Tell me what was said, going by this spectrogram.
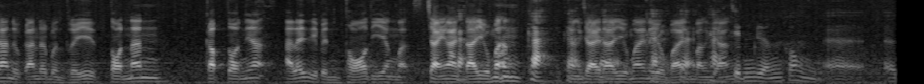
ขานุการรัฐมนตรี ตอนนั้นกับตอนเนี้ยอะไรที่เป็นทอที่ยังมาจ่ายงานได้อยู่มั้งค่ะค่ะยังใจได้อยู่ไหมค่ะนโยบายค่ะบางอย่างค่ะเช่นเรื่องของเอ่อเอ่อ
